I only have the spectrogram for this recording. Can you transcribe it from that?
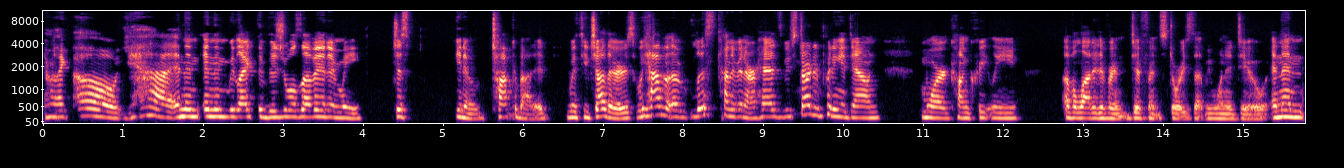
and we're like, "Oh yeah," and then and then we like the visuals of it, and we just you know talk about it with each others. We have a list kind of in our heads. We've started putting it down more concretely of a lot of different different stories that we want to do, and then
